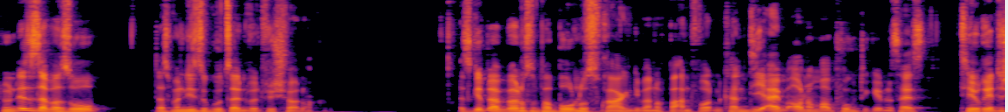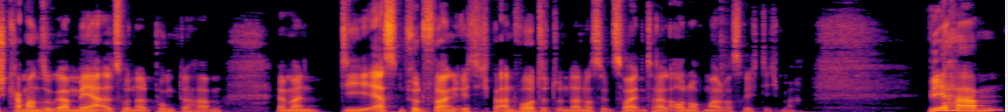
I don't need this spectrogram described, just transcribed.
Nun ist es aber so, dass man nie so gut sein wird wie Sherlock. Es gibt aber noch so ein paar Bonusfragen, die man noch beantworten kann, die einem auch nochmal Punkte geben. Das heißt, theoretisch kann man sogar mehr als 100 Punkte haben, wenn man die ersten fünf Fragen richtig beantwortet und dann aus dem zweiten Teil auch nochmal was richtig macht. Wir haben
